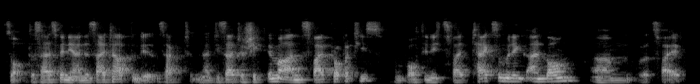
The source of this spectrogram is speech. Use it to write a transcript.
so, das heißt, wenn ihr eine Seite habt und ihr sagt, na, die Seite schickt immer an zwei Properties, dann braucht ihr nicht zwei Tags unbedingt einbauen ähm, oder zwei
